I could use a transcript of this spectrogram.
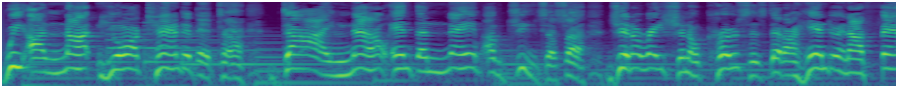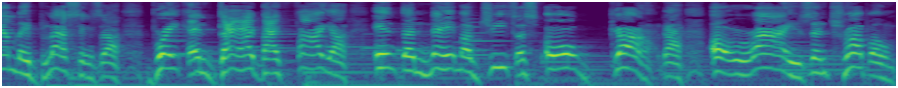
we are not your candidate. Uh, die now in the name of Jesus. Uh, generational curses that are hindering our family blessings uh, break and die by fire in the name of Jesus. Oh God, uh, arise and trouble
